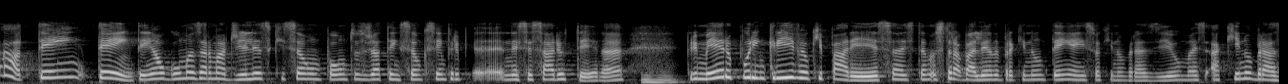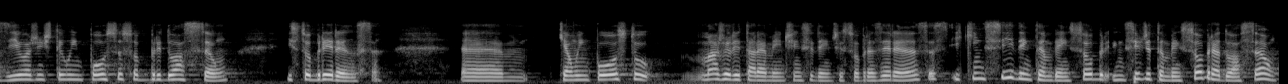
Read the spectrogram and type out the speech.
Ah, tem, tem, tem algumas armadilhas que são pontos de atenção que sempre é necessário ter, né? Uhum. Primeiro, por incrível que pareça, estamos trabalhando para que não tenha isso aqui no Brasil, mas aqui no Brasil a gente tem um imposto sobre doação e sobre herança, é, que é um imposto majoritariamente incidente sobre as heranças e que incidem também sobre, incide também sobre a doação,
